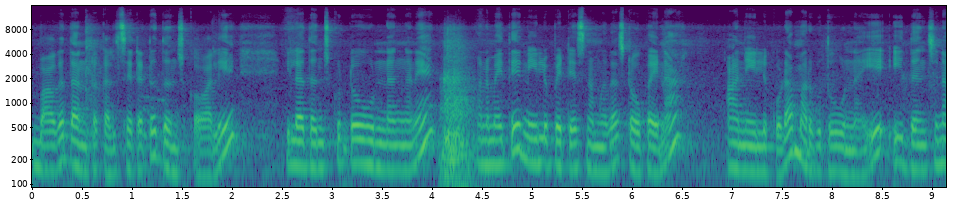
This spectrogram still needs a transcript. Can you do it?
బాగా దాంట్లో కలిసేటట్టు దంచుకోవాలి. ఇలా దంచుకుంటూ ఉండగానే మనమైతే నీళ్ళు పెట్టేసినాం కదా స్టవ్ పైన ఆ నీళ్ళు కూడా మరుగుతూ ఉన్నాయి. ఈ దంచిన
